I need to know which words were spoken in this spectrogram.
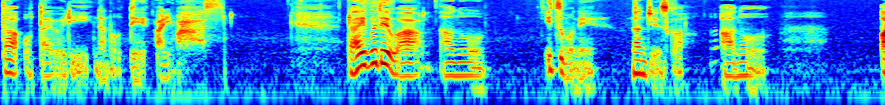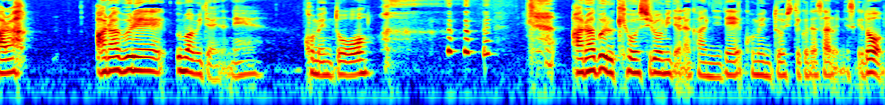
たお便りなのであります。ライブではあのいつもね何て言うんですかあのあら荒ぶれ馬みたいなねコメントを荒ぶる京志郎みたいな感じでコメントをしてくださるんですけど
